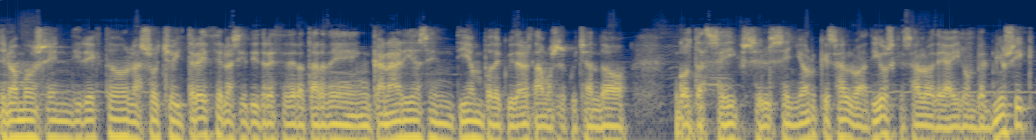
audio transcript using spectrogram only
Continuamos en directo, las 8 y 13, las 7 y 13 de la tarde en Canarias, en tiempo de cuidar. Estamos escuchando God That Saves, el Señor que salva, Dios que salva de Iron Bell Music.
